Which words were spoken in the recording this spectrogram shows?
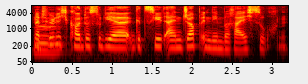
Natürlich hm. konntest du dir gezielt einen Job in dem Bereich suchen,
